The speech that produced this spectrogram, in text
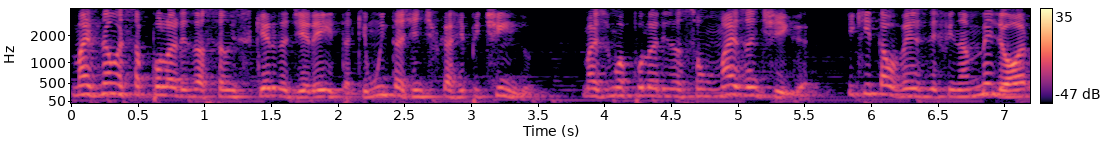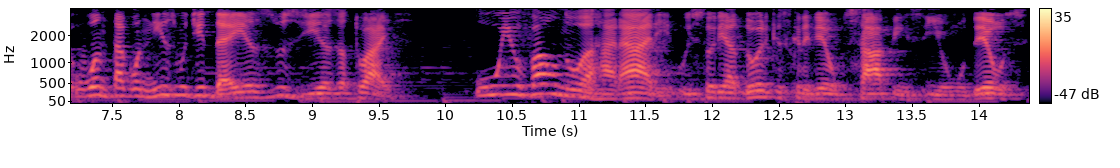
Mas não essa polarização esquerda-direita que muita gente fica repetindo, mas uma polarização mais antiga e que talvez defina melhor o antagonismo de ideias dos dias atuais. O Yuval Noah Harari, o historiador que escreveu Sapiens e Homo Deus,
